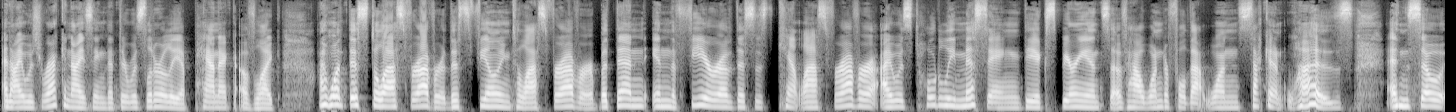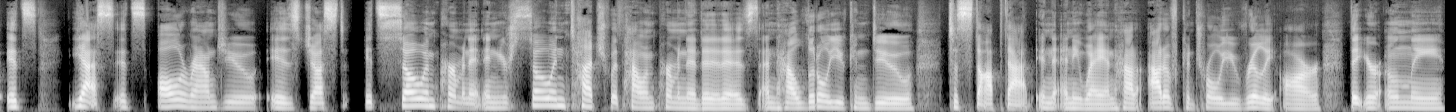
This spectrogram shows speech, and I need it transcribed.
And I was recognizing that there was literally a panic of like, I want this to last forever, this feeling to last forever. But then in the fear of this is, can't last forever, I was totally missing the experience of how wonderful that one second was. And so it's, yes, it's all around you is just, it's so impermanent and you're so in touch with how impermanent it is and how little you can do to stop that in any way and how out of control you really are that your only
